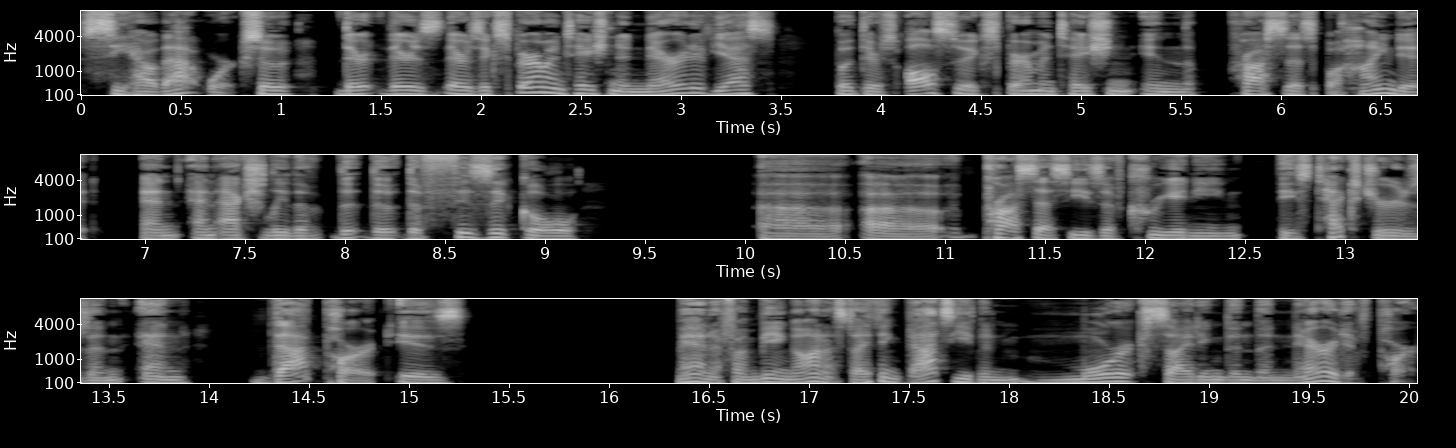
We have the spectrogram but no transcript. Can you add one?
see how that works so there there's there's experimentation in narrative yes but there's also experimentation in the process behind it and and actually the the the, physical uh, uh, processes of creating these textures and and that part is man if i'm being honest i think that's even more exciting than the narrative part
